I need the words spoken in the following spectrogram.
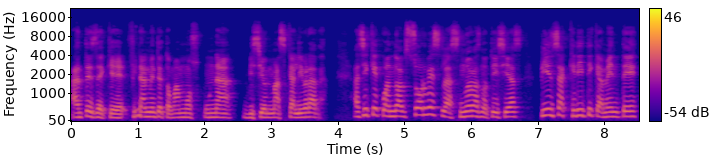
antes de que finalmente tomamos una visión más calibrada. Así que cuando absorbes las nuevas noticias, piensa críticamente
